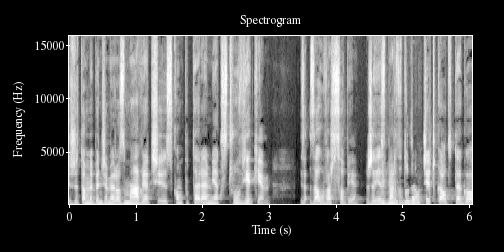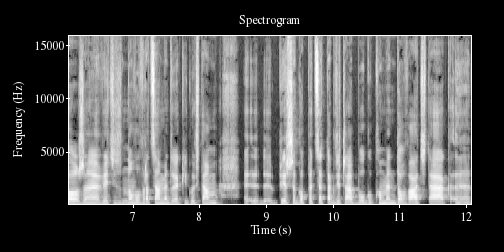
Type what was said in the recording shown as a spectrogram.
że to my będziemy rozmawiać z komputerem jak z człowiekiem. Zauważ sobie, że jest mhm. bardzo duża ucieczka od tego, że wiecie, znowu wracamy do jakiegoś tam e, e, pierwszego peceta, gdzie trzeba było go komendować, tak? E,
